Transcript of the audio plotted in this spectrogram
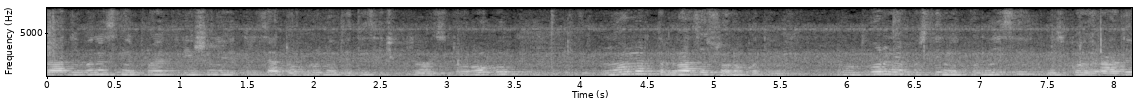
ради винесений проект рішення від 30 грудня 2013 року номер 1341 про утворення постійних комісій міської ради,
